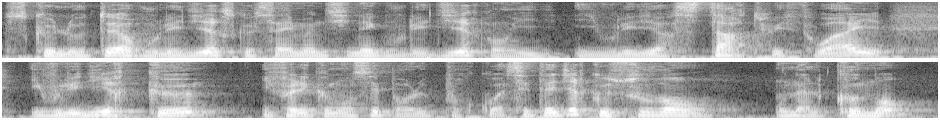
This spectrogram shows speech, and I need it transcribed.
ce que l'auteur voulait dire, ce que Simon Sinek voulait dire, quand il voulait dire start with why, il voulait dire que il fallait commencer par le pourquoi. C'est-à-dire que souvent, on a le comment,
